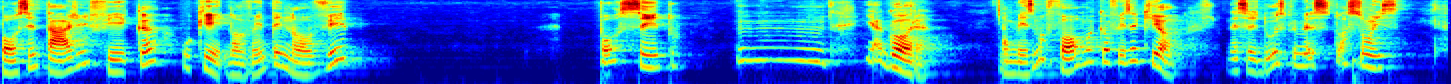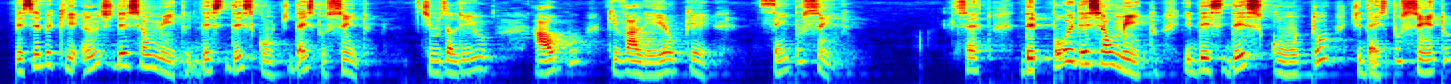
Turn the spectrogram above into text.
porcentagem, fica o que? 99%. Hum, e agora? Da mesma forma que eu fiz aqui, ó, nessas duas primeiras situações. Perceba que antes desse aumento, desse desconto de 10%, tínhamos ali o, algo que valia o que? 100%. Certo? Depois desse aumento e desse desconto de 10%,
